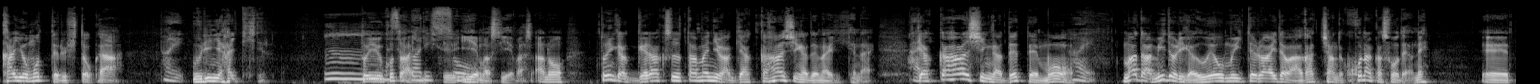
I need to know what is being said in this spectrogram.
買いを持ってる人が、売りに入ってきてる。ということは言えます言えます。あのとにかく下落するためには逆下半身が出なきゃいけない。はい、逆下半身が出ても、はい、まだ緑が上を向いてる間は上がっちゃうんだ。ここなんかそうだよね。えー、っ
